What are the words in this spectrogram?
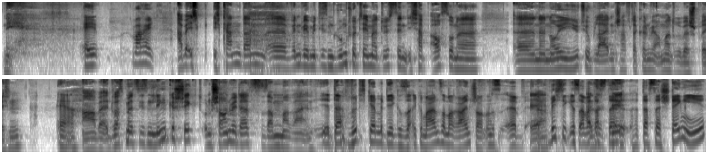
Nee. Ey, mach ich. Aber ich, ich kann dann, äh, wenn wir mit diesem Roomtour-Thema durch sind, ich habe auch so eine, äh, eine neue YouTube-Leidenschaft, da können wir auch mal drüber sprechen. Ja. Aber du hast mir jetzt diesen Link geschickt und schauen wir da zusammen mal rein. Ja, Da würde ich gerne mit dir gemeinsam mal reinschauen. Und es, äh, Ja. äh, wichtig ist aber, Also dass, der, dass der Stengi,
